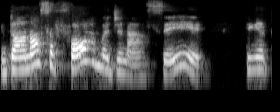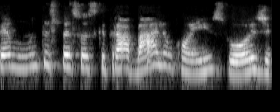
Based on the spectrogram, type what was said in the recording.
Então, a nossa forma de nascer, tem até muitas pessoas que trabalham com isso hoje,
